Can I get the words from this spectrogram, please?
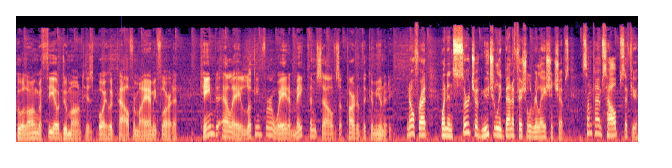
who, along with Theo Dumont, his boyhood pal from Miami, Florida, came to LA looking for a way to make themselves a part of the community. You know, Fred, when in search of mutually beneficial relationships, sometimes helps if you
